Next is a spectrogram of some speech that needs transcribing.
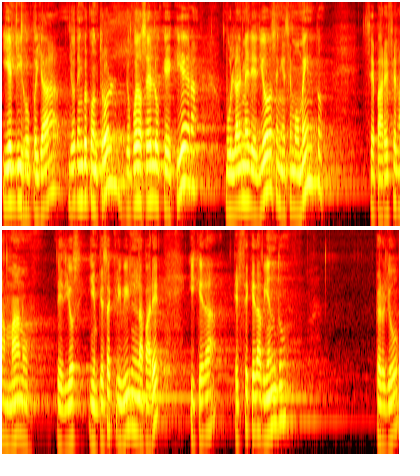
y él dijo, pues ya yo tengo el control, yo puedo hacer lo que quiera, burlarme de Dios en ese momento. Se parece la mano de Dios y empieza a escribir en la pared y queda, él se queda viendo, pero yo,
